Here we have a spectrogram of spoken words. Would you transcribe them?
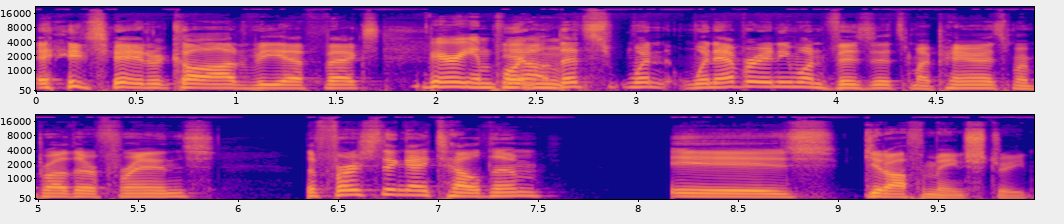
AJ to call on VFX. Very You know, important. that's when whenever anyone visits, my parents, my brother, friends, the first thing I tell them is get off of Main Street.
